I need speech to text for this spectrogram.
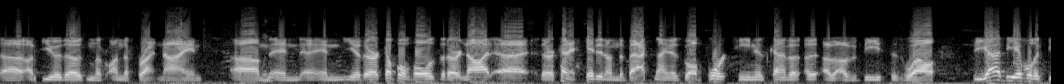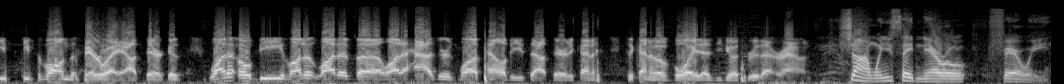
Uh, a few of those on the on the front nine, um, and and you know there are a couple of holes that are not uh, that are kind of hidden on the back nine as well. Fourteen is kind of a, a, of a beast as well. So you got to be able to keep keep the ball in the fairway out there because a lot of OB, a lot of lot of uh, a lot of hazards, a lot of penalties out there to kind of to kind of avoid as you go through that round. Sean, when you say narrow fairway,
